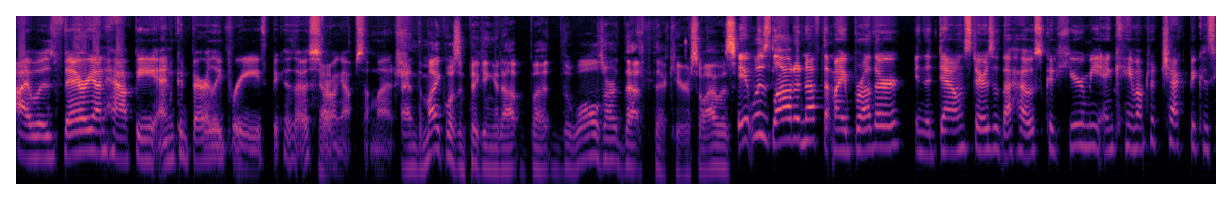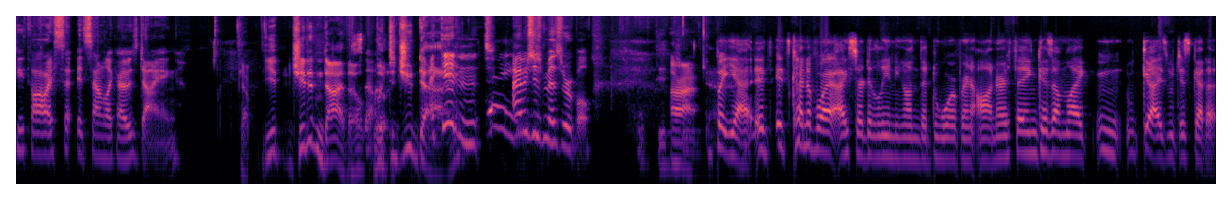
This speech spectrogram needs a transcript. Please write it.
I was very unhappy and could barely breathe because I was throwing yeah. up so much. And the mic wasn't picking it up, but the walls aren't that thick here, so I was. It was loud enough that my brother in the downstairs of the house could hear me and came up to check because he thought I said it sounded like I was dying. Yep. You, she didn't die though. So- but did you die? I didn't. I was just miserable. Did All you right. die? But yeah, it, it's kind of why I started leaning on the dwarven honor thing because I'm like, "Mm, guys, we just gotta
